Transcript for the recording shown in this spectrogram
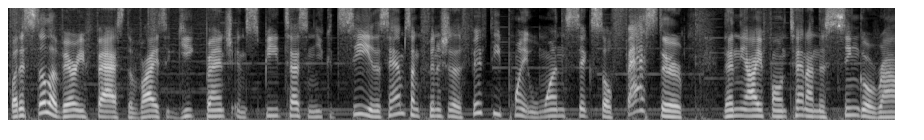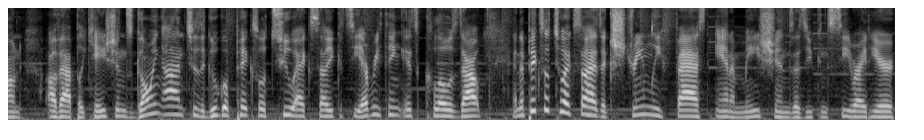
but it's still a very fast device. Geekbench and speed test and you could see the Samsung finishes at 50.16, so faster than the iPhone 10 on the single round of applications. Going on to the Google Pixel 2 XL, you can see everything is closed out. And the Pixel 2 XL has extremely fast animations, as you can see right here.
